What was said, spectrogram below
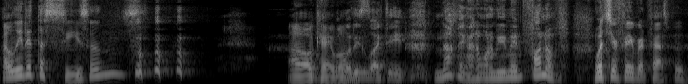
the, I only eat at the Seasons. oh, okay. Well, what do you like to eat? Nothing. I don't want to be made fun of. what's your favorite fast food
